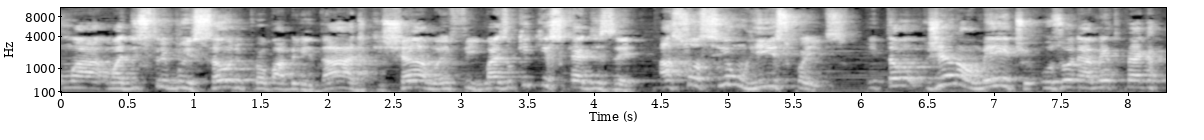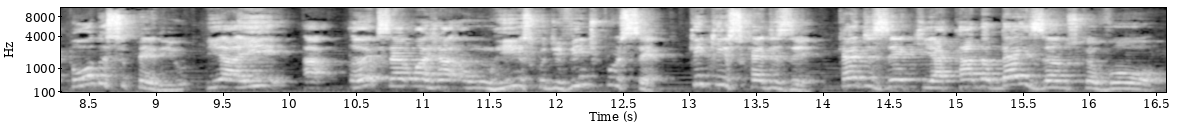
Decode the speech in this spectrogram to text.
uma, uma distribuição de probabilidade que chama, enfim, mas o que, que isso quer dizer? Associa um risco a isso. Então, geralmente, o zoneamento pega todo esse período e aí a, antes era uma, um risco de 20%. O que, que isso quer dizer? Quer dizer que a cada 10 anos que eu vou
